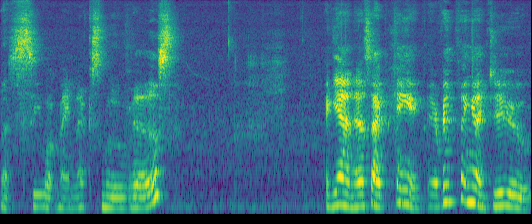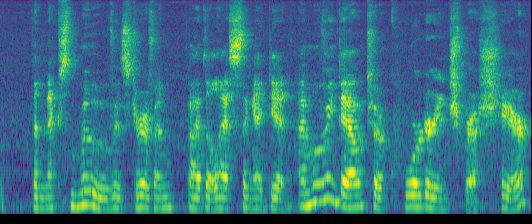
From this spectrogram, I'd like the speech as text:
Let's see what my next move is. Again, as I paint, everything I do the next move is driven by the last thing I did. I'm moving down to a quarter inch brush here.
